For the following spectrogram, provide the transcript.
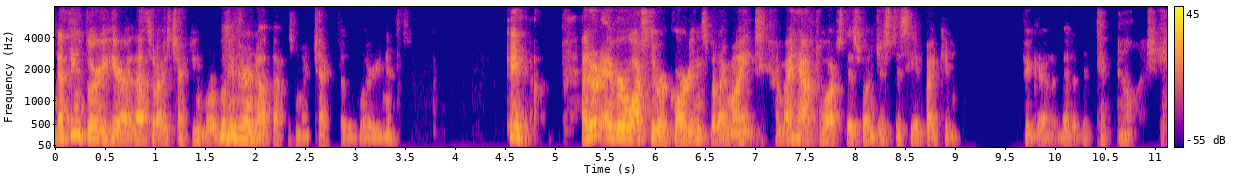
Nothing's blurry here. That's what I was checking for. Believe it or not, that was my check for the blurriness. Okay. I don't ever watch the recordings, but I might I might have to watch this one just to see if I can figure out a bit of the technology.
